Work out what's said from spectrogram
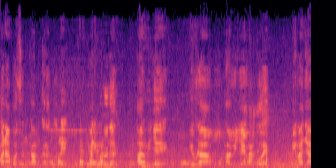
मनापासून काम करत होते. आणि म्हणूनच हा विजय एवढा मोठा विजय मिळतोय मी माझ्या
